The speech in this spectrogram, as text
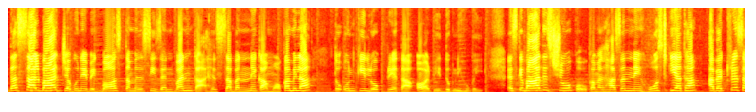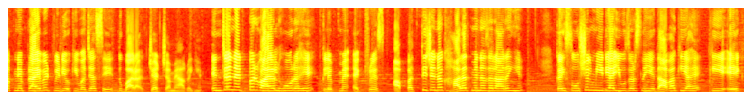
दस साल बाद जब उन्हें Bigg Boss Tamil season one का हिस्सा बनने का मौका मिला तो उनकी लोकप्रियता और भी दुगनी हो गई इसके बाद इस शो को कमल हासन ने होस्ट किया था अब एक्ट्रेस अपने प्राइवेट वीडियो की वजह से दोबारा चर्चा में आ गई हैं। इंटरनेट पर वायरल हो रहे क्लिप में एक्ट्रेस आपत्तिजनक हालत में नज़र आ रही हैं। कई सोशल मीडिया यूज़र्स ने यह दावा किया है कि ये एक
